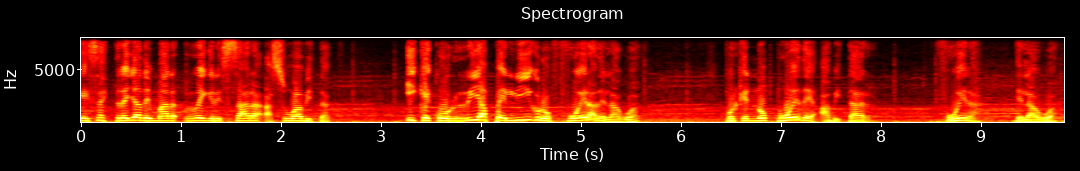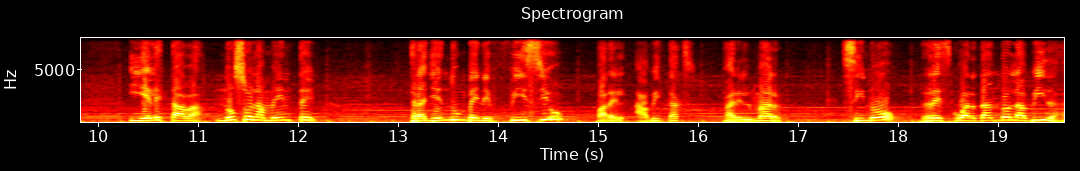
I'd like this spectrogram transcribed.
que esa estrella de mar regresara a su hábitat y que corría peligro fuera del agua, porque no puede habitar fuera del agua. Y él estaba no solamente trayendo un beneficio para el hábitat, para el mar, sino resguardando la vida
